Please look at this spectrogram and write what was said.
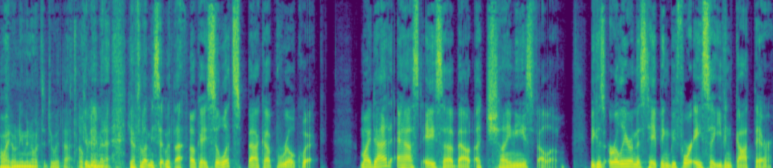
Oh, I don't even know what to do with that. Give me a minute. You have to let me sit with that. Okay, so let's back up real quick. My dad asked Asa about a Chinese fellow because earlier in this taping, before Asa even got there,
